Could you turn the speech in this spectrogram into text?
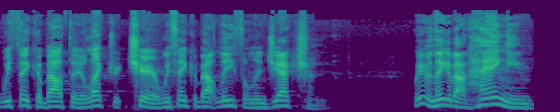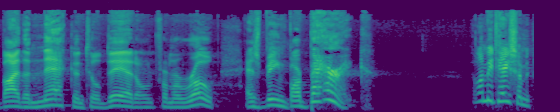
we think about the electric chair, we think about lethal injection. We even think about hanging by the neck until dead on, from a rope as being barbaric. Let me tell you something.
